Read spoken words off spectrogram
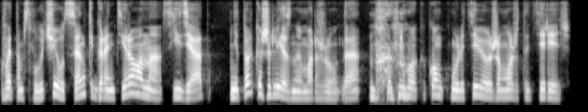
в этом случае уценки гарантированно съедят не только железную маржу, да, но о каком кумулятиве уже может идти речь.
